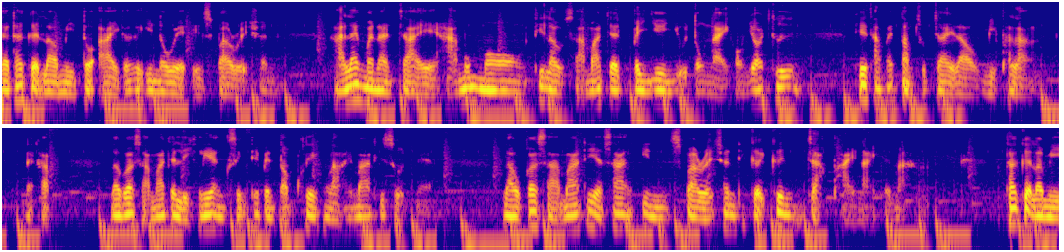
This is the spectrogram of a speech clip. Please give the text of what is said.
แต่ถ้าเกิดเรามีตัว I ก็คือ innovate inspiration หาแรงบันดาลใจ หามุมมองที่เราสามารถจะไปยืนอยู่ตรงไหนของยอดคลื่น ที่ทำให้ต่อมสุขใจเรามีพลังนะครับเราก็สามารถจะหลีกเลี่ยงสิ่งที่เป็นต่อมเครียดของเราให้มากที่สุดเนี่ยเราก็สามารถที่จะสร้าง inspiration ที่เกิดขึ้นจากภายในขึ้นมา ถ้าเกิดเรามี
